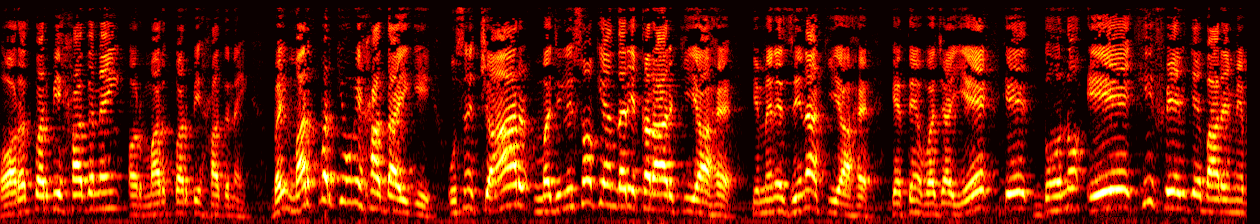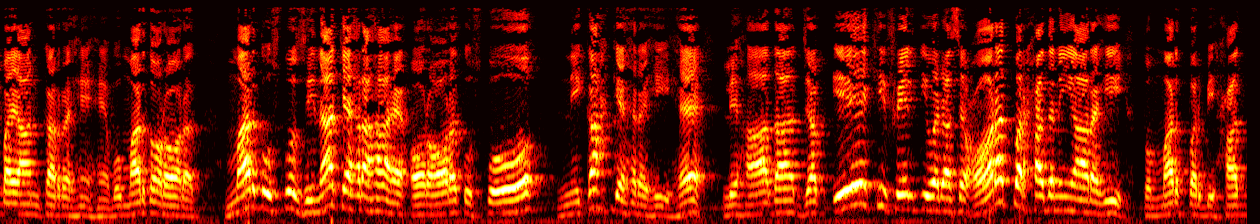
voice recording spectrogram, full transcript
औरत पर भी हद नहीं और मर्द पर भी हद नहीं। भाई, मर्द पर क्यों नहीं हद आएगी? उसने चार मजलिसों के अंदर इकरार किया है कि मैंने जिना किया है। कहते हैं, वजह यह कि दोनों एक ही फेल के बारे में बयान कर रहे हैं, वो मर्द और औरत। मर्द उसको जिना कह रहा है और औरत उसको निकाह कह रही है। लिहाजा, जब एक ही फेल की वजह से औरत पर हद नहीं आ रही तो मर्द पर भी हद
